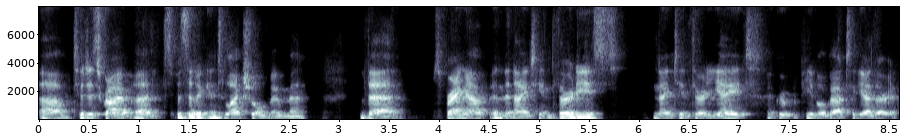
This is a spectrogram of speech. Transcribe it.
uh, to describe a specific intellectual movement that sprang up in the 1930s. 1938, a group of people got together and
